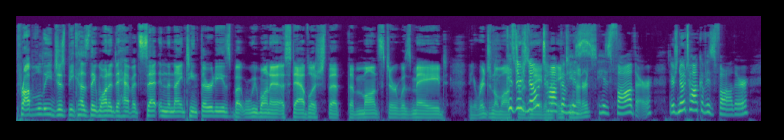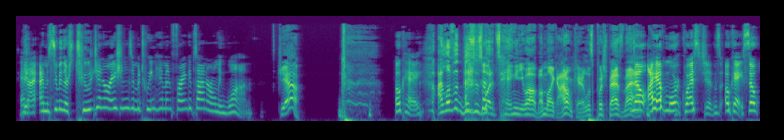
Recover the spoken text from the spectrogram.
probably just because they wanted to have it set in the 1930s, but we want to establish that the monster was made, the original monster Because there's no talk the of his his father. There's no talk of his father, and Yeah. I, I'm assuming there's two generations in between him and Frankenstein, or only one. Yeah. Okay. I love that this is what it's hanging you up. I'm like, I don't care. Let's push past that. No, I have more questions. Okay, so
